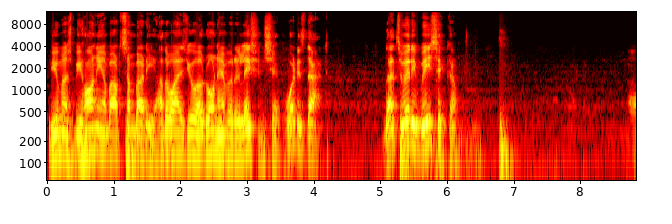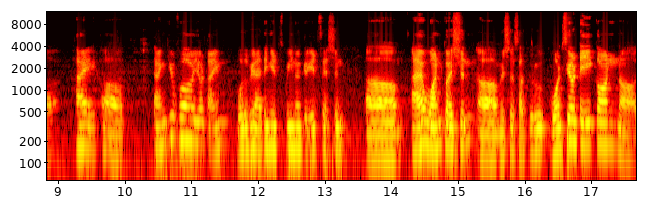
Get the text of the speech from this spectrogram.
you must be horny about somebody, otherwise you don't have a relationship. What is that? That's very basic, huh? Uh, hi, uh, thank you for your time, both of you. I think it's been a great session. Um I have one question, uh, Mr. Sadhguru. What's your take on uh,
